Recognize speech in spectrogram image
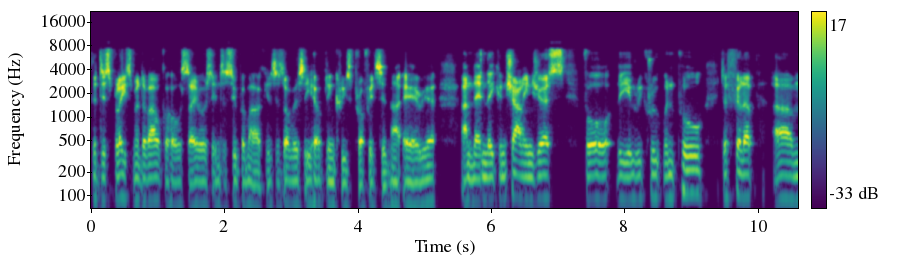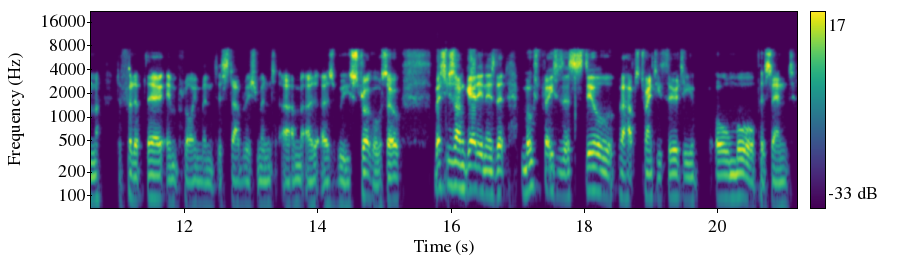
the displacement of alcohol sales into supermarkets has obviously helped increase profits in that area. And then they can challenge us for the recruitment pool to fill up um, to fill up their employment establishment um, as, as, we struggle. So, message I'm getting is that most places are still perhaps 20, 30 or more percent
